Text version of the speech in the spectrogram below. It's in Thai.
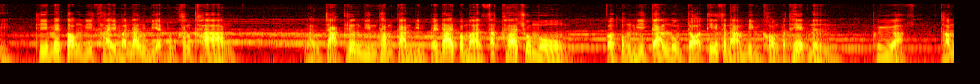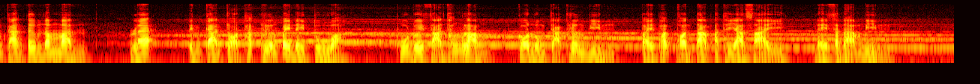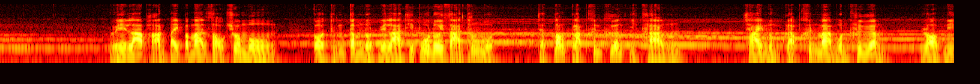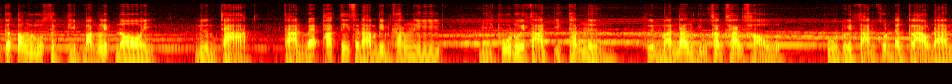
ที่ไม่ต้องมีใครมานั่งเบียดอยู่ข้างๆ หลังจากเครื่องบินทำการบินไปได้ประมาณสักห้าชั่วโมง ก็ต้องมีการลงจอดที่สนามบินของประเทศหนึ่ง เพื่อทำการเติมน้ำมัน และเป็นการจอดพักเครื่องไปในตัว ผู้โดยสารทั้งลำก็ลงจากเครื่องบินไปพักผ่อนตามอัธยาศัย ในสนามบิน เวลาผ่านไปประมาณสองชั่วโมง ก็ถึงกำหนดเวลาที่ผู้โดยสารทั้งหมด จะต้องกลับขึ้นเครื่องอีกครั้ง ชายหนุ่มกลับขึ้นมาบนเครื่อง รอบนี้ก็ต้องรู้สึกผิดหวังเล็กน้อย เนื่องจากการแวะพักที่สนามบินครั้งนี้ มีผู้โดยสารอีกท่านหนึ่ง ขึ้นมานั่งอยู่ข้างๆเขา ผู้โดยสารคนดังกล่าวนั้น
